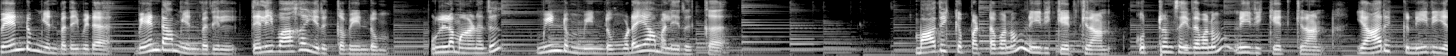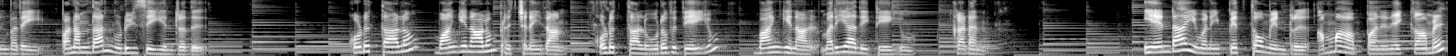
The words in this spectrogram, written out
வேண்டும் என்பதை விட வேண்டாம் என்பதில் தெளிவாக இருக்க வேண்டும். உள்ளமானது மீண்டும் மீண்டும் உடையாமல் இருக்க. பாதிக்கப்பட்டவனும் நீதி கேட்கிறான். குற்றம் செய்தவனும் நீதி கேட்கிறான். யாருக்கு நீதி என்பதை பணம்தான் முடிவு செய்கின்றது. கொடுத்தாலும் வாங்கினாலும் பிரச்சனைதான். கொடுத்தால் உறவு தேயும் வாங்கினால் மரியாதை தேயும். கடன். ஏண்டா இவனை பெத்தோம் என்று அம்மா அப்பா நினைக்காமல்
